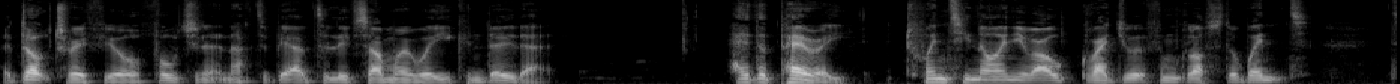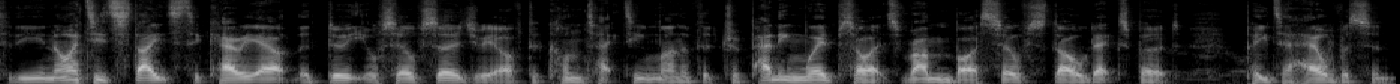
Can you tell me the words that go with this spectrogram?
a doctor if you're fortunate enough to be able to live somewhere where you can do that. Heather Perry 29 year old graduate from Gloucester went to the United States to carry out the do it yourself surgery after contacting one of the trepanning websites run by self styled expert Peter Halvorson.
